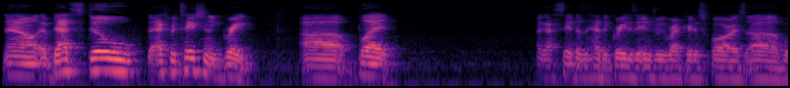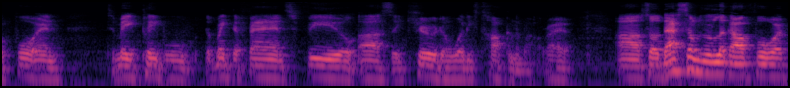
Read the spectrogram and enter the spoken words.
Now, if that's still the expectation, great. Uh, but like I said, doesn't have the greatest injury record as far as uh, reporting to make people to make the fans feel uh, in what he's talking about, right? Uh, so that's something to look out for.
